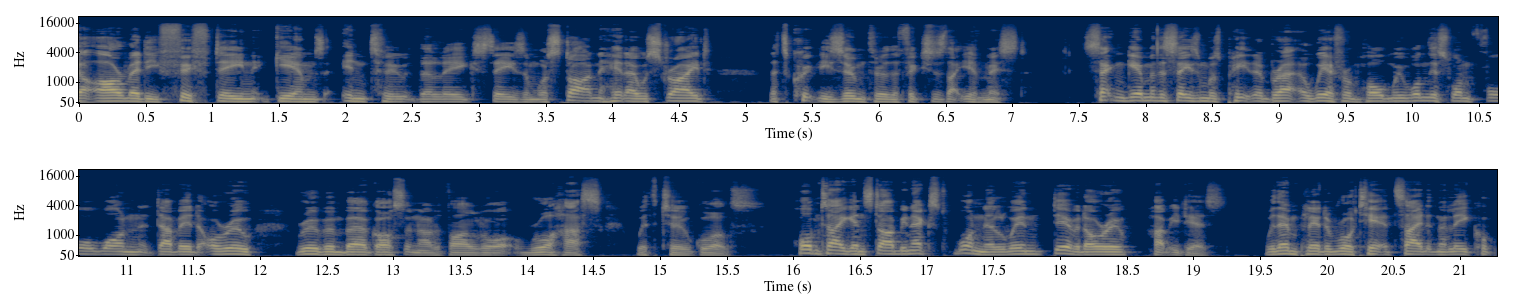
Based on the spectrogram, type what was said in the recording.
are already 15 games into the league season. We're starting to hit our stride. Let's quickly zoom through the fixtures that you've missed. Second game of the season was Peterborough away from home. We won this one 4-1. David Oru, Ruben Burgos and Osvaldo Rojas with two goals. Home tie against Derby next, 1-0 win. David Oru, happy days. We then played a rotated side in the League Cup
